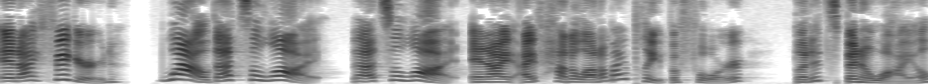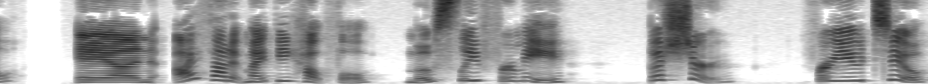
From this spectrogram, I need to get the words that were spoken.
and I figured, wow, that's a lot. That's a lot. And I, I've had a lot on my plate before, but it's been a while. And I thought it might be helpful, mostly for me, but sure, for you too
